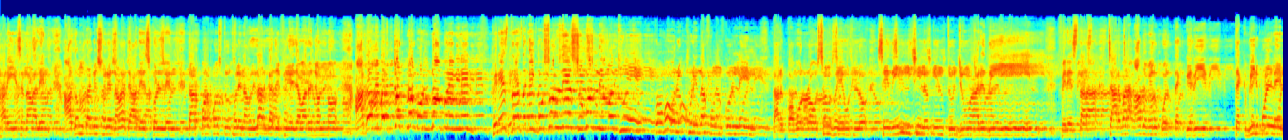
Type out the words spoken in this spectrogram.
ধারে এসে দাঁড়ালেন। আদম তাকে সরে দাঁড়াতে আদেশ করলেন। তারপর প্রস্তুত হলেন আল্লাহর কাছে ফিরে যাওয়ার জন্য। আদম এবার চোখটা বন্ধ করে নিলেন। ফেরেস্তারা তাকে গোসল দিয়ে সুগন্ধি মাখিয়ে কবর খুঁড়ে দাফন করলেন। তার কবর রোশন হয়ে উঠল। সেদিন ছিল কিন্তু জুমার দিন। ফেরেস্তারা চারবার আদমের উপর তাকবীর তাকবীর পড়লেন।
